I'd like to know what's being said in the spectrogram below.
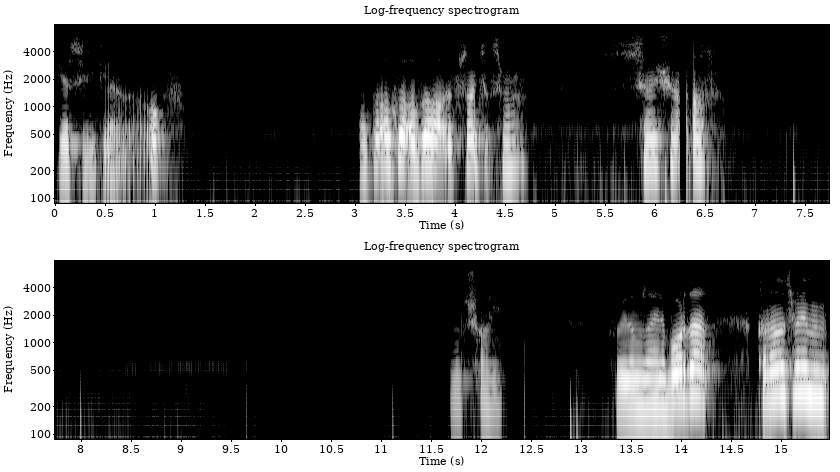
Jesse'liydi galiba. Hop. Oga oga oga. Efsane çatışma. Sen şunu al. Umut Şahin. Soyadımız aynı. Bu arada kanal ismini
